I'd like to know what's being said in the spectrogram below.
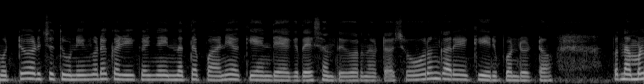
മുറ്റം അടിച്ച് തുണിയും കൂടെ കഴുകിക്കഴിഞ്ഞാൽ ഇന്നത്തെ പണിയൊക്കെ എന്റെ ഏകദേശം തീർന്നു കേട്ടോ ചോറും കറിയൊക്കെ ഇരിപ്പുണ്ട് കേട്ടോ അപ്പോൾ നമ്മൾ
